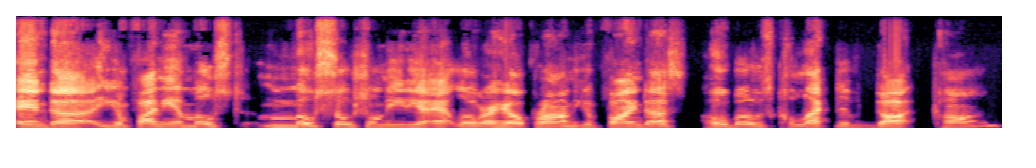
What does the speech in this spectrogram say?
and uh you can find me on most most social media at Logar Hail Crom. You can find us hoboscollective.com.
